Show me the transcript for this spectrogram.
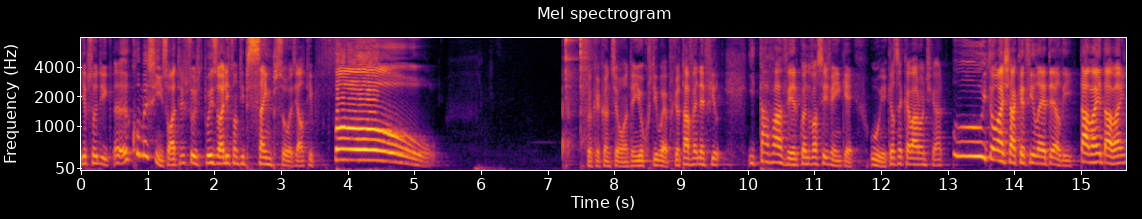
E a pessoa diz, ah, como assim? Só há três pessoas. Depois olha e estão tipo 100 pessoas. E ela tipo, FOU! Foi o que aconteceu ontem e eu curti bem, porque eu estava na fila e estava a ver quando vocês veem que é, ui, aqueles acabaram de chegar, ui, estão a achar que a fila é até ali. Está bem, está bem.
